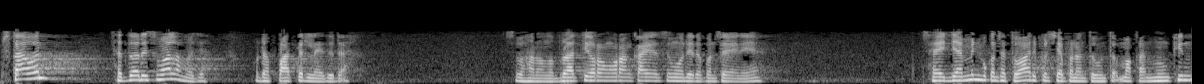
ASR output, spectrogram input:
Setahun, satu hari semalam aja, udah paten lah itu dah. Subhanallah. Berarti orang-orang kaya semua di depan saya ini ya. Saya jamin bukan satu hari persiapan antum untuk makan. Mungkin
